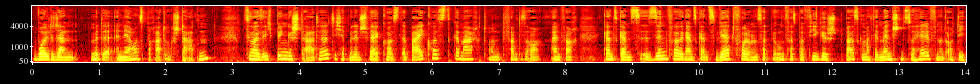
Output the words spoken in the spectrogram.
wollte dann mit der Ernährungsberatung starten. Beziehungsweise ich bin gestartet. Ich habe mir den Schwerkost äh, Beikost gemacht und fand es auch einfach ganz, ganz sinnvoll, ganz, ganz wertvoll. Und es hat mir unfassbar viel Spaß gemacht, den Menschen zu helfen und auch die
